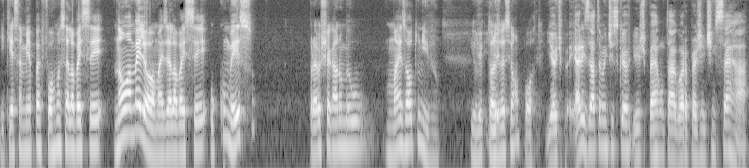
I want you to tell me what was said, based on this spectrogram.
e que essa minha performance ela vai ser não a melhor, mas ela vai ser o começo para eu chegar no meu mais alto nível. E o Victorious vai ser uma porta. E eu te- era exatamente isso que eu ia te perguntar agora pra gente encerrar.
